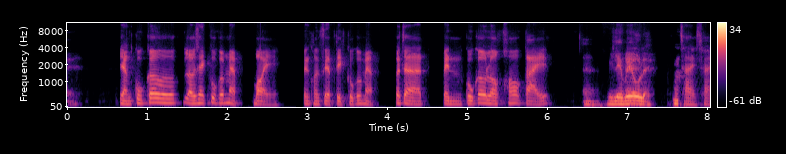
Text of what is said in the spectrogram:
ออย่าง Google เราใช้ Google Map บ่อย เป็นคนเสพติด Google Map ก็จะเป็น Google Local Guide เออมีเลเวลเลย ใช่ใช่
